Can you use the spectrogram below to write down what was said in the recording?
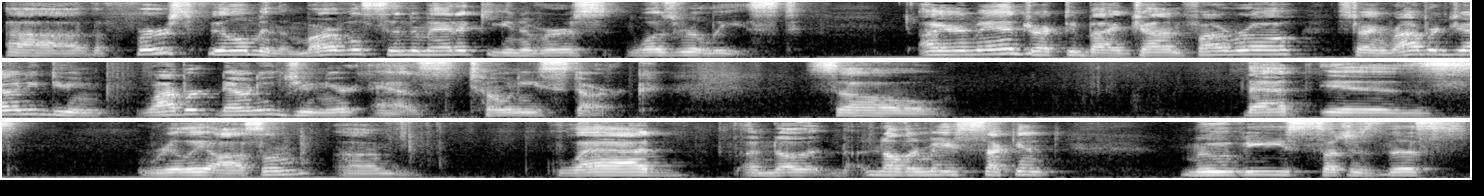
uh, the first film in the Marvel Cinematic Universe was released. Iron Man, directed by Jon Favreau, starring Robert Downey, Robert Downey Jr. as Tony Stark. So that is really awesome. I'm glad another another May second movie such as this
